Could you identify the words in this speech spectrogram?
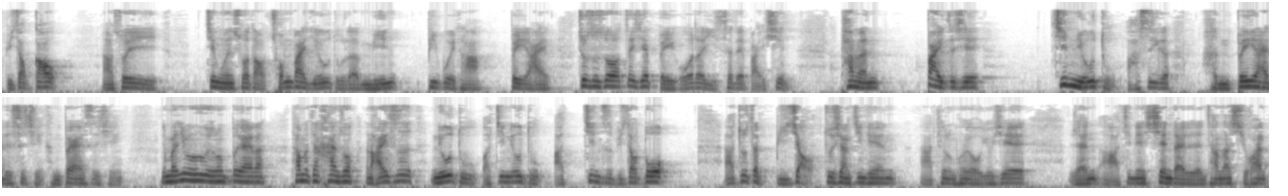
比较高啊？所以经文说到，崇拜牛犊的民必为他悲哀，就是说这些北国的以色列百姓，他们拜这些金牛犊啊，是一个很悲哀的事情，很悲哀的事情。那么因为为什么悲哀呢？他们在看说哪一只牛犊啊，金牛犊啊，金子比较多啊，就在比较，就像今天啊，听众朋友有些。人啊，今天现代的人常常喜欢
